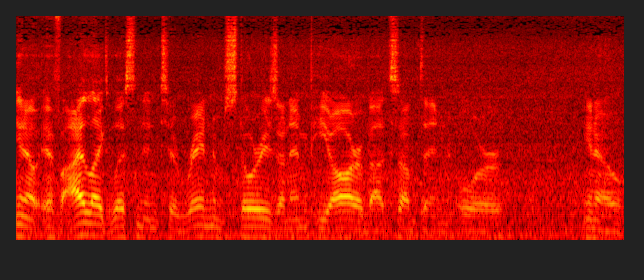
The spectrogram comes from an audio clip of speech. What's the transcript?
you know, if I like listening to random stories on NPR about something or, you know,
